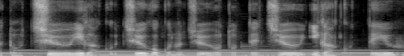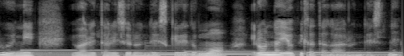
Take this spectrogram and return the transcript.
あと中医学中国の中を取って中医学っていうふうに言われたりするんですけれどもいろんな呼び方があるんですね。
